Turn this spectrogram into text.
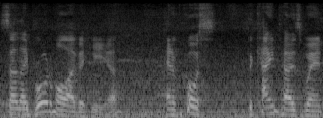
So they brought them all over here, and of course, the cane toads went,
